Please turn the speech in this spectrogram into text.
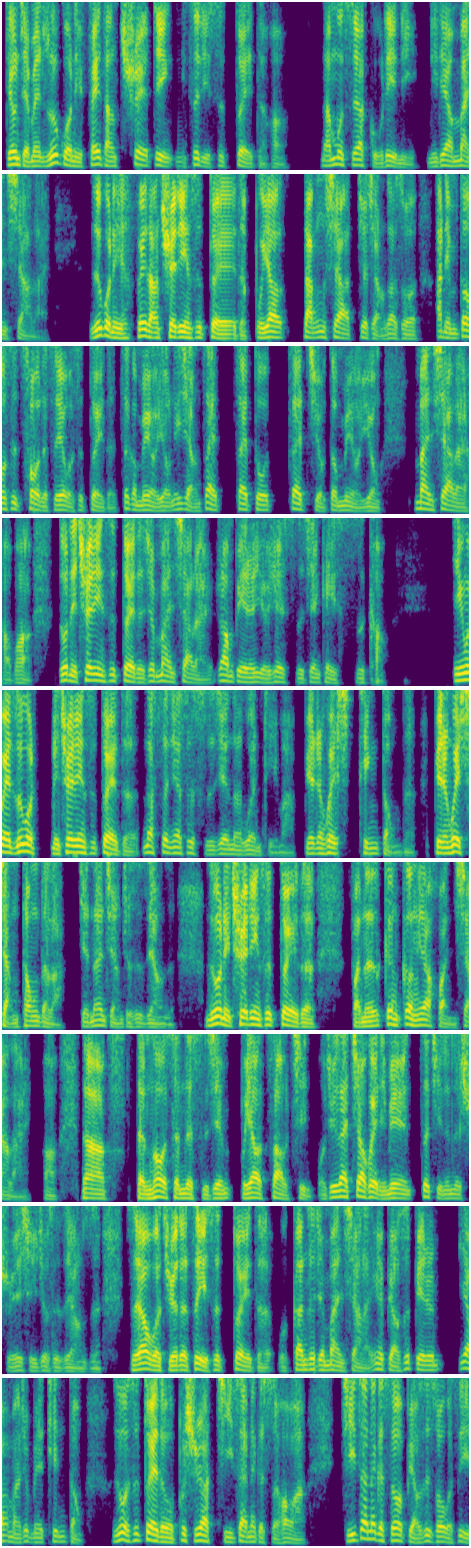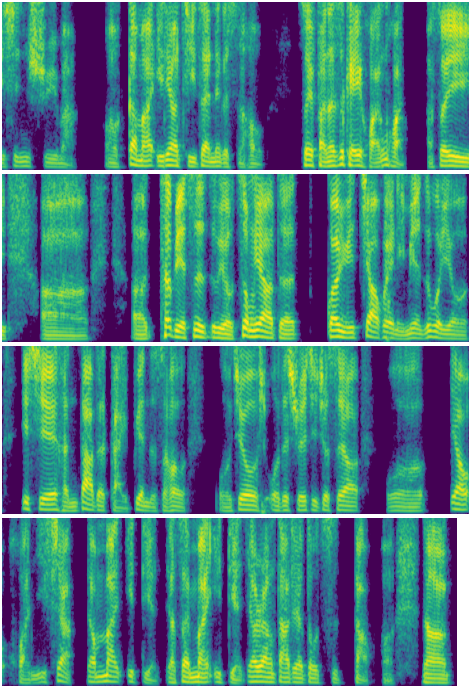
弟兄姐妹，如果你非常确定你自己是对的哈，那牧师要鼓励你，你一定要慢下来。如果你非常确定是对的，不要当下就想到说啊，你们都是错的，只有我是对的，这个没有用。你想再再多再久都没有用，慢下来好不好？如果你确定是对的，就慢下来，让别人有一些时间可以思考。因为如果你确定是对的，那剩下是时间的问题嘛，别人会听懂的，别人会想通的啦。简单讲就是这样子。如果你确定是对的，反而更更要缓下来啊。那等候神的时间不要照进。我觉得在教会里面这几年的学习就是这样子。只要我觉得自己是对的，我干脆就慢下来，因为表示别人要么就没听懂。如果是对的，我不需要急在那个时候啊。急在那个时候表示说我自己心虚嘛。哦，干嘛一定要急在那个时候？所以反而是可以缓缓啊。所以呃。呃，特别是有重要的关于教会里面，如果有一些很大的改变的时候，我就我的学习就是要我要缓一下，要慢一点，要再慢一点，要让大家都知道啊。那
